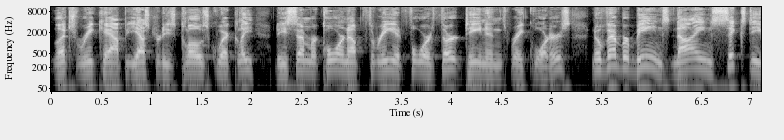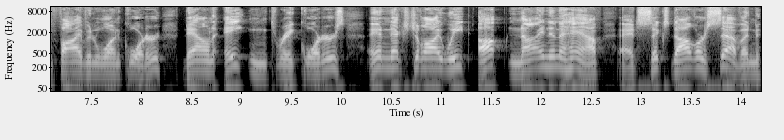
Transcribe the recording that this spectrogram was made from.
Let's recap yesterday's close quickly. December corn up three at 413 and three quarters. November beans 965 and one quarter, down eight and three quarters. And next July wheat up nine and a half at six dollars seven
